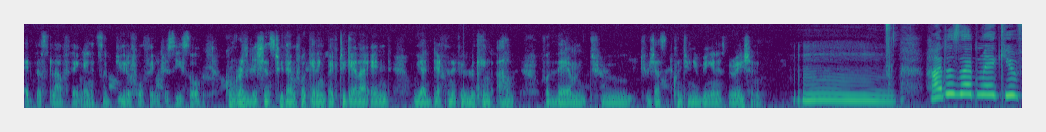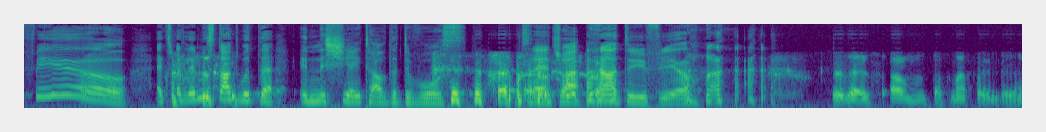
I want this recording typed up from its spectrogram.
at this love thing, and it's a beautiful thing to see. So congratulations to them for getting back together, and we are definitely looking out for them to to just continue being an inspiration. Mm. How does that make you feel? Expert, let me start with the initiator of the divorce. How do you feel? Hey guys, um, that's my friend. Uh,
